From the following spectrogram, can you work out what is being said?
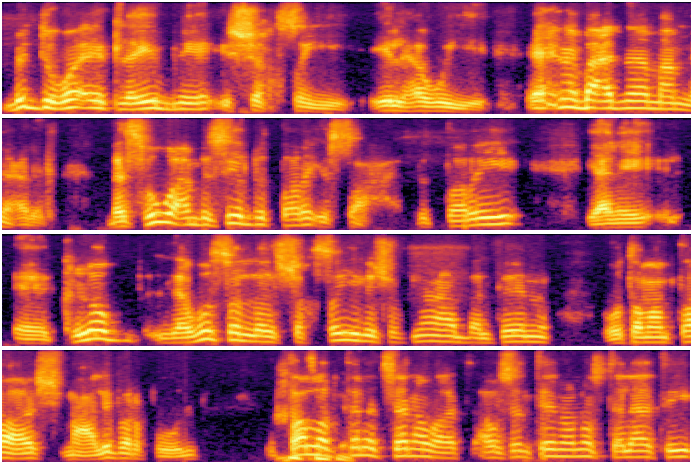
بده وقت ليبني الشخصية الهوية. إحنا بعدنا ما بنعرف بس هو عم بيصير بالطريق الصح بالطريق يعني آه، كلوب لو وصل للشخصية اللي شفناها ب 2018 مع ليفربول طلب ثلاث سنوات أو سنتين ونص ثلاثة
